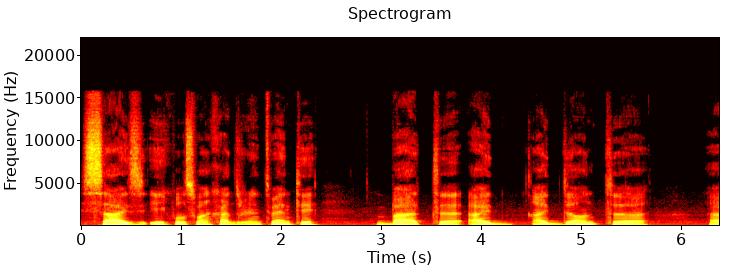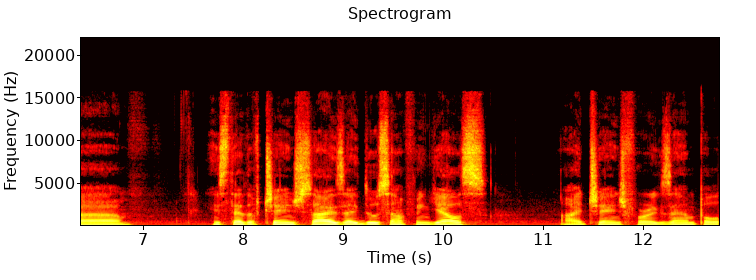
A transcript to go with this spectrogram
size equals 120, but uh, I I don't uh, uh, instead of change size, I do something else. I change, for example,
